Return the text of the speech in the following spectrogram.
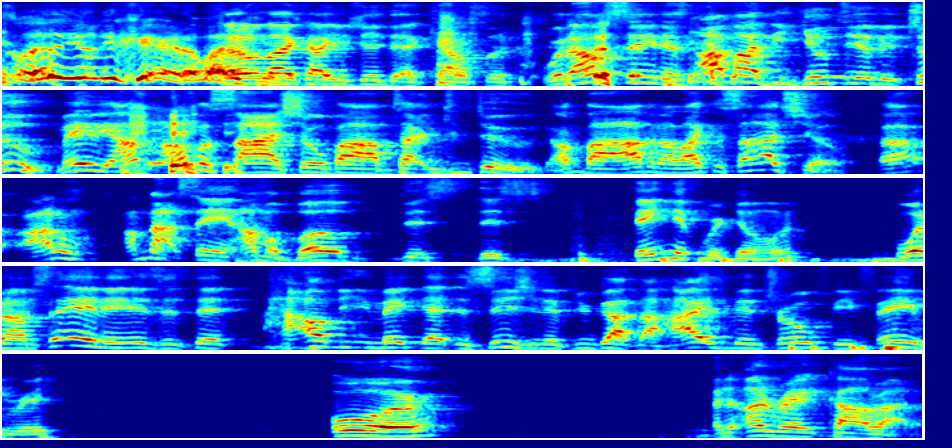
So you don't care. Nobody don't cares. like how you did that, counselor. What I'm saying is, I might be guilty of it too. Maybe I'm, I'm a sideshow Bob type dude. I'm Bob, and I like the sideshow. I, I don't. I'm not saying I'm above this this thing that we're doing. What I'm saying is, is that how do you make that decision if you got the Heisman Trophy favorite or an unranked Colorado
